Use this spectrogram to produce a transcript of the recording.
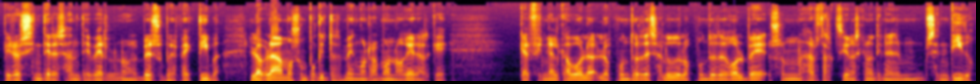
Pero es interesante verlo, ¿no? ver su perspectiva. Lo hablábamos un poquito también con Ramón Nogueras, que, que al fin y al cabo los puntos de salud, los puntos de golpe son unas abstracciones que no tienen sentido.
